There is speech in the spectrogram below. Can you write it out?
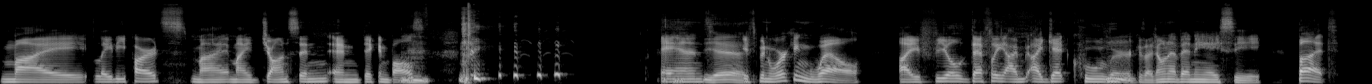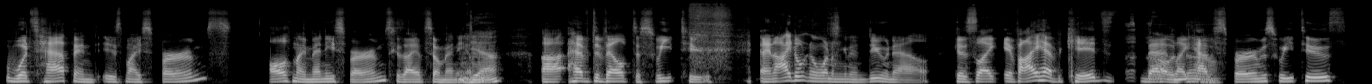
my lady parts, my my Johnson and Dick and balls, and Yeah. it's been working well. I feel definitely I'm I get cooler Hmm. because I don't have any AC. But what's happened is my sperms, all of my many sperms, because I have so many of them, yeah. uh, have developed a sweet tooth, and I don't know what I'm gonna do now. Because like if I have kids that Oh, like no. have sperm sweet tooth,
